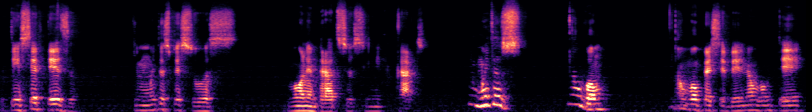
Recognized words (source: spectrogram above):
eu tenho certeza que muitas pessoas vão lembrar do seu significado. E muitas não vão. Não vão perceber, não vão ter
